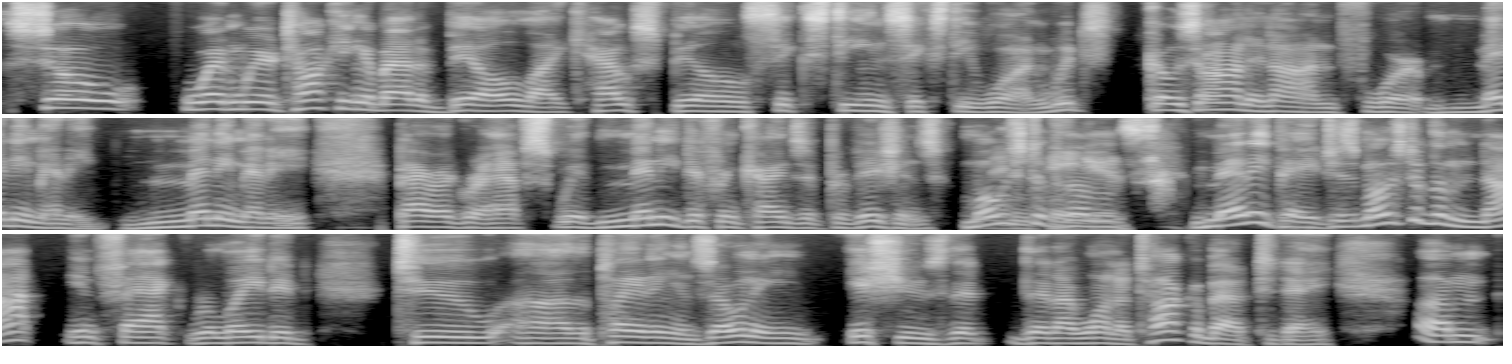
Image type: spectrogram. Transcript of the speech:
So when we're talking about a bill like House Bill 1661, which goes on and on for many, many, many, many paragraphs with many different kinds of provisions, most many of pages. them, many pages, most of them not, in fact, related to uh, the planning and zoning issues that that I want to talk about today. Um,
